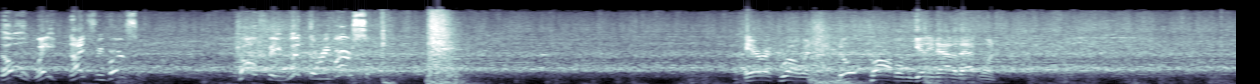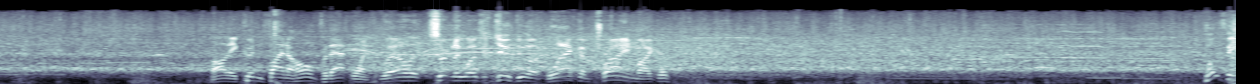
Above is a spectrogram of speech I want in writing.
Oh, wait, nice reversal. Kofi with the reversal. Erick Rowan, no problem getting out of that one. Oh, they couldn't find a home for that one. Well, it certainly wasn't due to a lack of trying, Michael. Kofi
